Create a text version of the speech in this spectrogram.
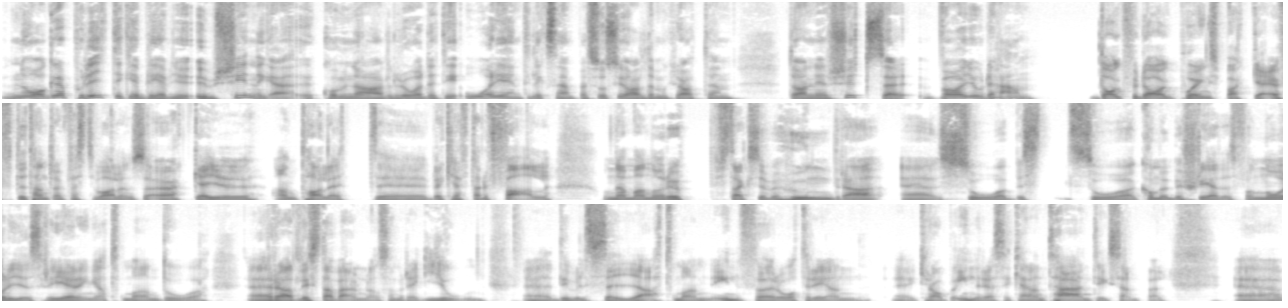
några politiker blev ju ursinniga. Kommunalrådet i Årjäng till exempel, socialdemokraten Daniel Schützer. Vad gjorde han? Dag för dag på Ängsbacka efter tantrafestivalen så ökar ju antalet eh, bekräftade fall. Och när man når upp strax över 100 eh, så, så kommer beskedet från Norges regering att man då eh, rödlistar Värmland som region. Eh, det vill säga att man inför återigen eh, krav på inresekarantän till exempel eh,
